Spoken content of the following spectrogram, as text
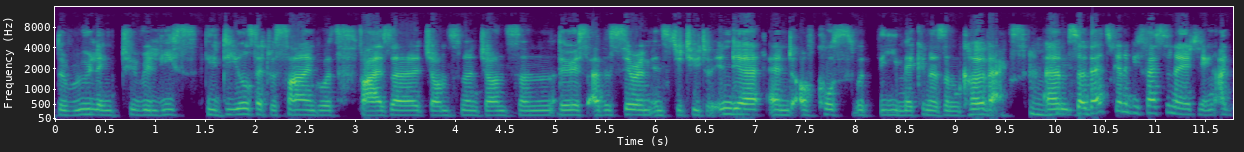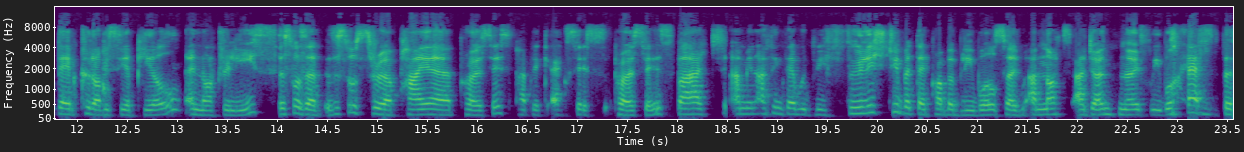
the ruling to release the deals that were signed with Pfizer, Johnson and Johnson, various other Serum Institute of India, and of course with the mechanism COVAX. Mm. Um, so that's going to be fascinating. They could obviously appeal and not release. This was a this was through a PAIA process, public access process. But I mean, I think they would be foolish to, but they probably will. So I'm not, I don't know if we will have the,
